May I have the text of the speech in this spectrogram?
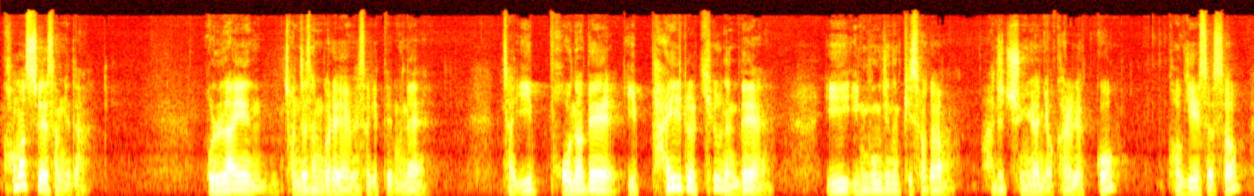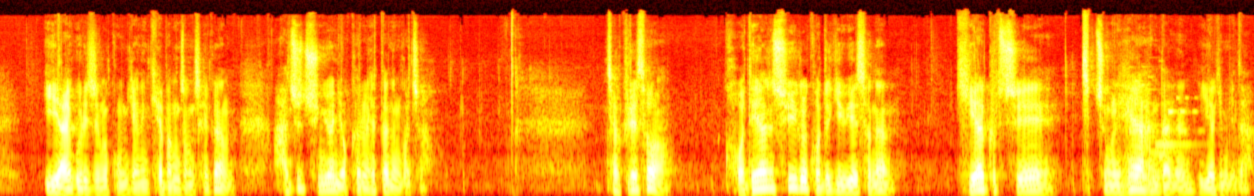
커머스에 삽니다. 온라인 전자상거래 회사이기 때문에 자, 이 본업의 이 파일을 키우는데 이 인공지능 비서가 아주 중요한 역할을 했고 거기에 있어서 이 알고리즘을 공개하는 개방 정책은 아주 중요한 역할을 했다는 거죠. 자, 그래서 거대한 수익을 거두기 위해서는 기하급수에 집중을 해야 한다는 이야기입니다.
